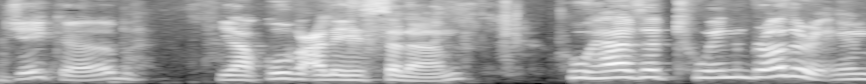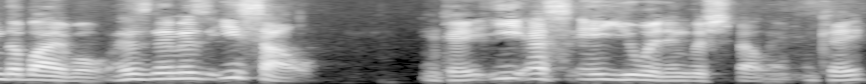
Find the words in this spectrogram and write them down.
Jacob, Yaqub alayhi salam, who has a twin brother in the Bible. His name is Esau. Okay, E S A U in English spelling. Okay,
